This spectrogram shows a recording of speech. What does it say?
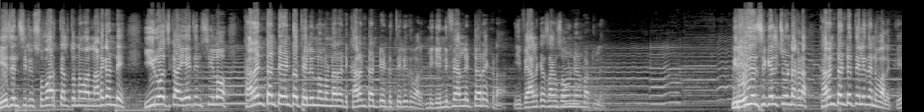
ఏజెన్సీకి సువార్త వెళ్తున్న వాళ్ళని అడగండి. ఈ రోజుకి ఆ ఏజెన్సీలో కరెంట్ అంటే ఏంటో తెలియని వాళ్ళు ఉన్నారండి. కరెంట్ అంటే ఏంటో తెలియదు వాళ్ళకి. మీకు ఎన్ని ఫ్యాన్లు ఇట్టారో ఇక్కడ? ఈ ఫ్యాన్లకే సగం సౌండ్ వినబట్టలేదు. మీరు ఏజెన్సీకి వెళ్ళి చూడండి అక్కడ కరెంట్ అంటే తెలియదండి వాళ్ళకి.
